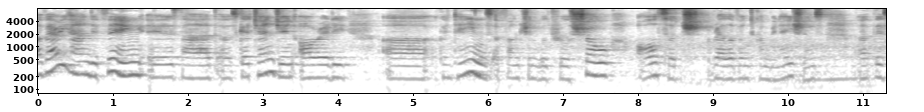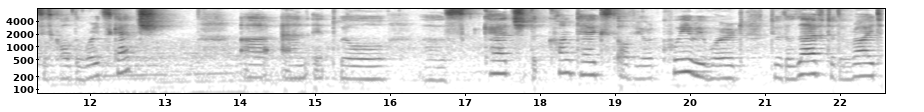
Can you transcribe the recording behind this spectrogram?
A very handy thing is that uh, Sketch Engine already uh, contains a function which will show all such relevant combinations. Uh, this is called the word sketch uh, and it will sketch the context of your query word to the left, to the right,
